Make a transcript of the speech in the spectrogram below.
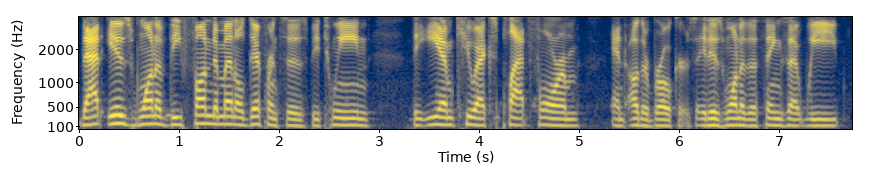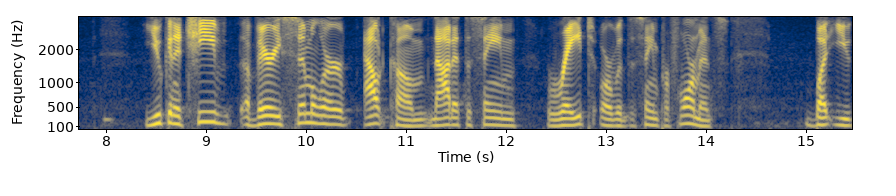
that is one of the fundamental differences between the EMQX platform and other brokers. It is one of the things that we you can achieve a very similar outcome, not at the same rate or with the same performance, but you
